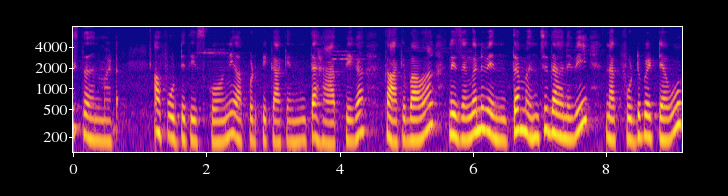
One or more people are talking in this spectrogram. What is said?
ఇస్తుంది అనమాట ఆ ఫుడ్ తీసుకొని అప్పుడు పికాక్ ఎంత హ్యాపీగా కాకి బావ నిజంగా నువ్వు ఎంత మంచి దానివి నాకు ఫుడ్ పెట్టావు.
